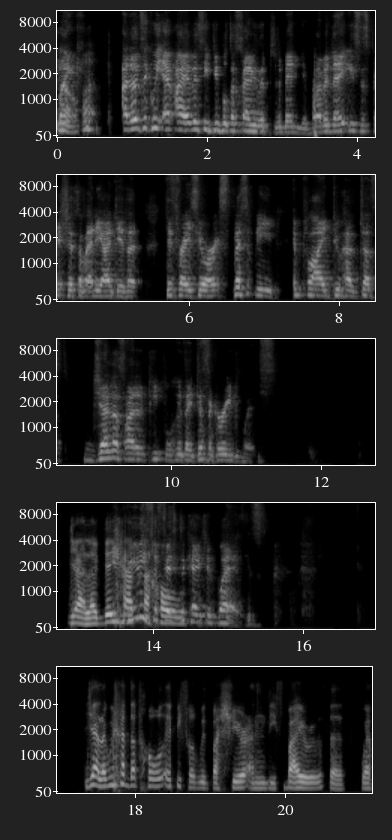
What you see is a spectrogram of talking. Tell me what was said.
Like no. I don't think we ever, I ever see people defending the Dominion, but I'm innately suspicious of any idea that this race who are explicitly implied to have just genocided people who they disagreed with. Yeah, like they in had really sophisticated whole... ways. Yeah, like we had that whole episode with Bashir and this virus that was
